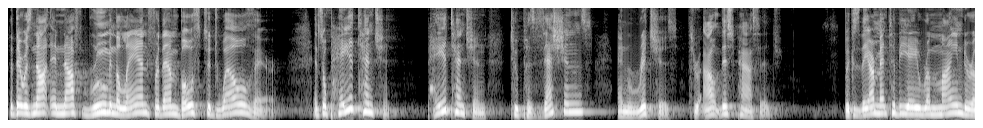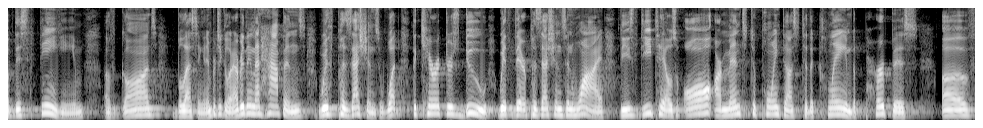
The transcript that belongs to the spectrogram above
that there was not enough room in the land for them both to dwell there. And so pay attention, pay attention to possessions and riches throughout this passage because they are meant to be a reminder of this theme of God's blessing. And in particular, everything that happens with possessions, what the characters do with their possessions and why, these details all are meant to point us to the claim, the purpose of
